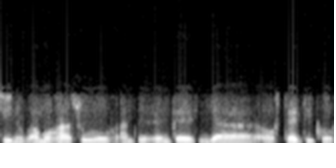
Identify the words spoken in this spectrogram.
si nos vamos a sus antecedentes ya obstétricos,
